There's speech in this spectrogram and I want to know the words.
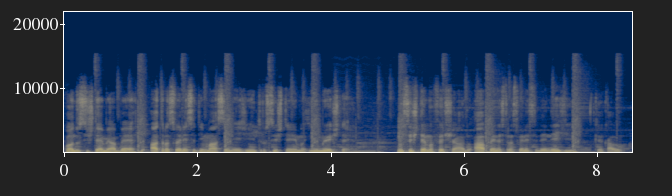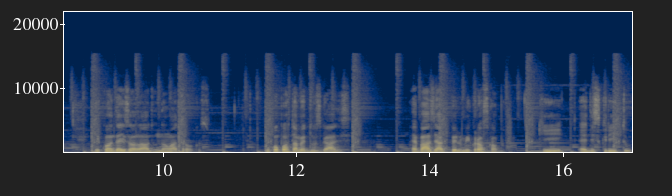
Quando o sistema é aberto, há transferência de massa e energia entre o sistema e o meio externo. No sistema fechado, há apenas transferência de energia, que é calor. E quando é isolado, não há trocas. O comportamento dos gases é baseado pelo microscópio que é descrito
